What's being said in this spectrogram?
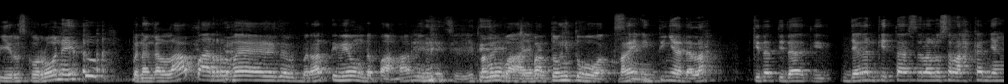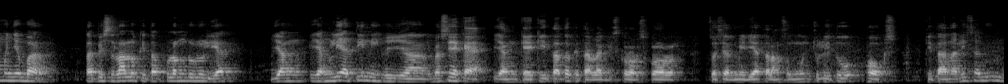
virus corona itu penangkal lapar beh. Berarti memang udah paham ini sih, itu untung itu hoax. Makanya intinya adalah kita tidak jangan kita selalu salahkan yang menyebar, tapi selalu kita pulang dulu lihat yang yang lihat ini. iya. Maksudnya kayak yang kayak kita tuh kita lagi scroll scroll sosial media tuh langsung muncul itu hoax. Kita analisa dulu.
